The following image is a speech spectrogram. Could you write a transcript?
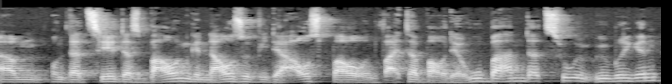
Ähm, und da zählt das Bauen genauso wie der Ausbau und Weiterbau der U-Bahn dazu im Übrigen,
